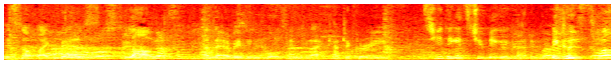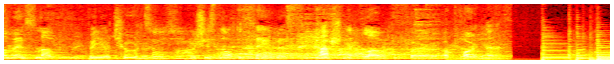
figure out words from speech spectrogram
It's not like there's love and that everything falls into that category. So you think it's too big a category? Because, well, there's love for your children, which is not the same as passionate love for a partner.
